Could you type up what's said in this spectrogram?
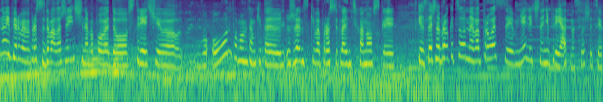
Ну и первый вопрос задавала женщина по поводу встречи в ООН, по-моему, там какие-то женские вопросы Светланы Тихановской. Такие достаточно провокационные вопросы. Мне лично неприятно слышать их.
